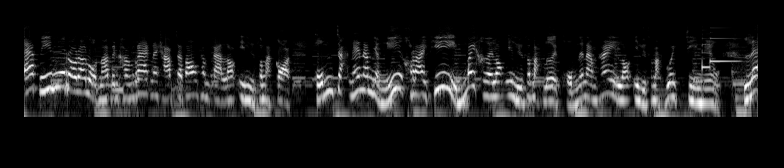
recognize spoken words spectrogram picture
แอปนี้เมื่อเราดาวน์โหลดมาเป็นครั้งแรกนะครับ จะต้องทำการล็อกอินหรือสมัครก่อน ผมจะแนะนำอย่างนี้ใครที่ไม่เคยล็อกอินหรือสมัครเลย ผมแนะนำให้ล็อกอินหรือสมัครด้วย Gmail และ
